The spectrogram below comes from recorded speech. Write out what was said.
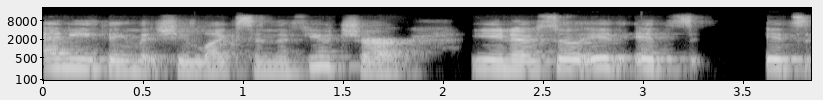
anything that she likes in the future you know? So it, it's it's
